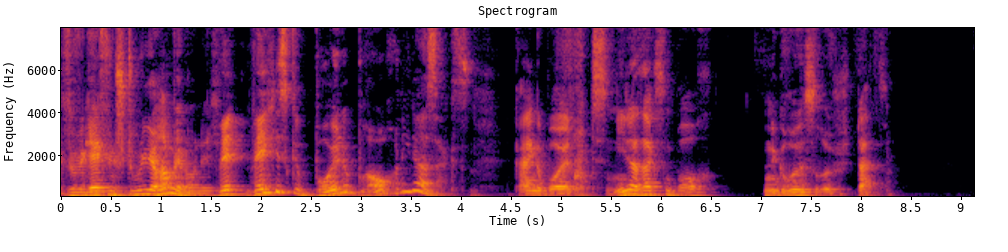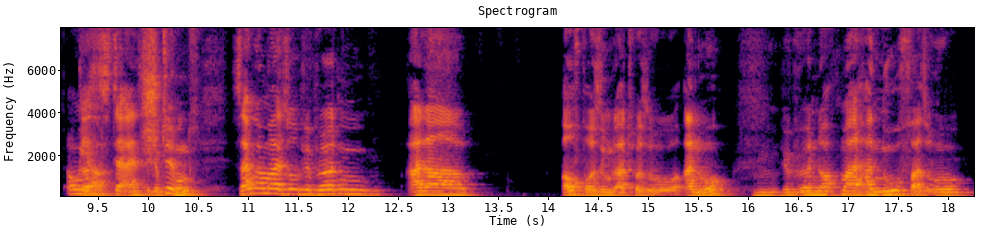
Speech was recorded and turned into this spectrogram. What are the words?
so viel Geld für ein Studio haben wir noch nicht. Wel welches Gebäude braucht Niedersachsen? Kein Gebäude. Niedersachsen braucht eine größere Stadt. Oh Das ist der einzige Stimmt. Punkt. Sagen wir mal so, wir würden aller Aufbausimulator so Anno, Mhm. wir würden noch mal Hannover so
